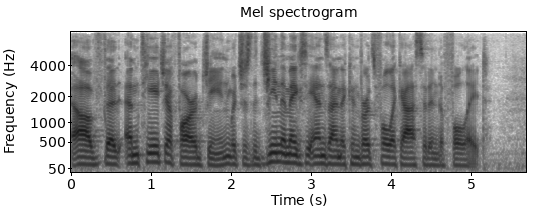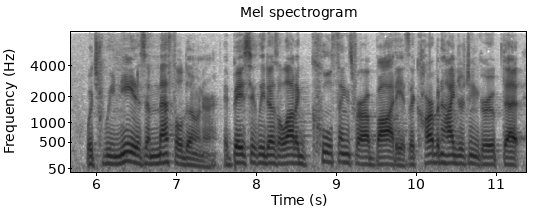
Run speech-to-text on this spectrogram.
of the MTHFR gene, which is the gene that makes the enzyme that converts folic acid into folate, which we need as a methyl donor. It basically does a lot of cool things for our body. It's a carbon hydrogen group that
